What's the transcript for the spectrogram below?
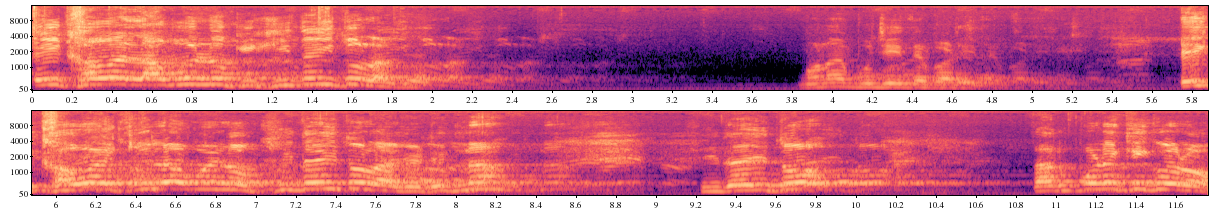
এই খাওয়ায় লাভ হইল কি? খিদেই তো লাগে। মনে হয় বুঝাইতে পারি না। এই খাওয়ায় কি হইল? খিদাই তো লাগে, ঠিক না? খিদাই তো। তারপরে কি করো?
